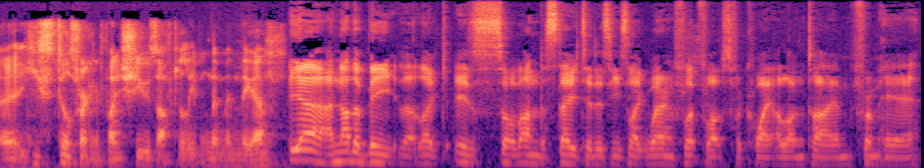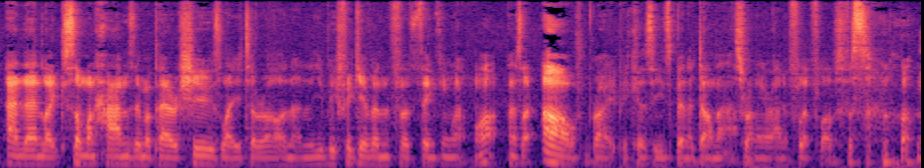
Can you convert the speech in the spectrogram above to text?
uh, he's still struggling to find shoes after leaving them in the um, Yeah, another beat that like is sort of understated is he's like wearing flip flops for quite a long time from here, and then like someone hands him a pair of shoes later on, and you'd be forgiven for thinking like what? And it's like oh right because he's been a dumbass running around in flip flops for so long,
